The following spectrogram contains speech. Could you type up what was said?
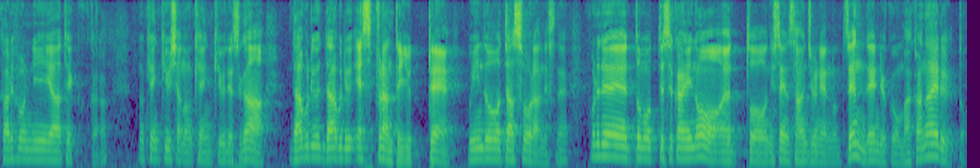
カリフォルニアテックからの研究者の研究ですが WWS プランといってウィンドウォーターソーラーですね。これで、えっと、もって世界の、えっと、2030年の全電力を賄えると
